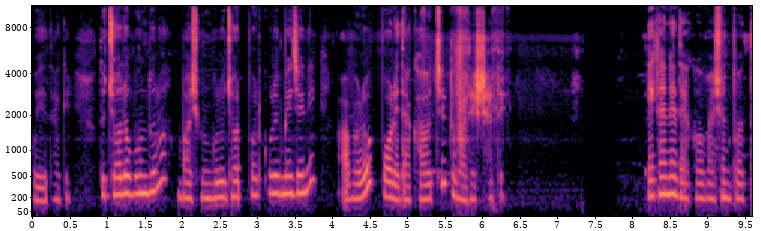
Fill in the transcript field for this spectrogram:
হয়ে থাকে। তো চলো বন্ধুরা, বাসনগুলো ঝটপট করে মেজে নিই। আবারও পরে দেখা হচ্ছে তোমাদের সাথে। এখানে দেখো বাসনপত্র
